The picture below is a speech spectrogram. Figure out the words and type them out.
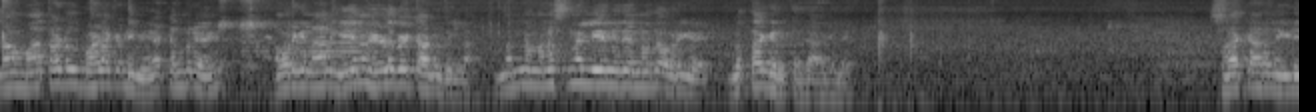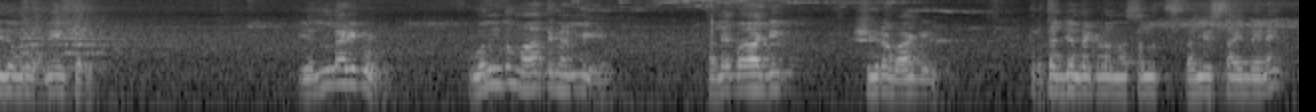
ನಾವು ಮಾತಾಡೋದು ಬಹಳ ಕಡಿಮೆ. ಯಾಕಂದರೆ ಅವರಿಗೆ ನಾನು ಏನು ಹೇಳಬೇಕಾಗೋದಿಲ್ಲ. ನನ್ನ ಮನಸ್ಸಿನಲ್ಲಿ ಏನಿದೆ ಅನ್ನೋದು ಅವರಿಗೆ ಗೊತ್ತಾಗಿರುತ್ತದೆ ಆಗಲೇ. ಸಹಕಾರ ನೀಡಿದವರು ಅನೇಕರು. ಎಲ್ಲರಿಗೂ ಒಂದು ಮಾತಿನಲ್ಲಿ ತಲೆಬಾಗಿ, ಕ್ಷೀರವಾಗಿ ಕೃತಜ್ಞತೆಗಳನ್ನು ಸಲ್, ಸಲ್ಲಿಸ್ತಾ ಇದ್ದೇನೆ.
